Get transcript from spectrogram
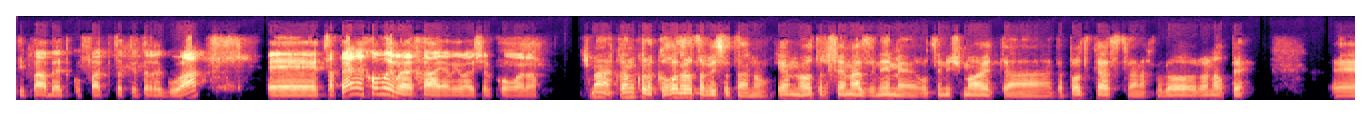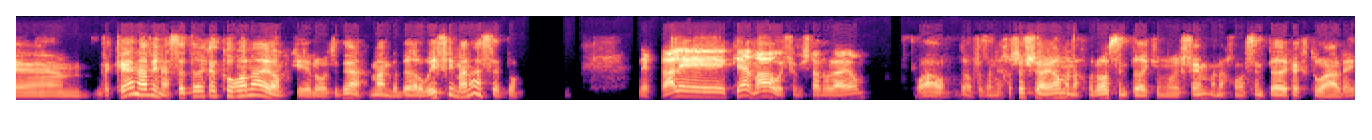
טיפה בתקופה קצת יותר רגועה. אה, תספר איך אומרים עליך הימים האלה של קורונה. שמע, קודם כל, הקורונה לא תביס אותנו, כן? מאות אלפי מאזינים אה, רוצים לשמוע את, ה, את הפודקאסט, ואנחנו לא, לא נרפה. אה, וכן, אבי, נעשה פרק על קורונה היום, כאילו, אתה יודע, מה, נדבר על וויפי? מה נעשה פה? נראה לי, כן, מה הוויפים שלנו להיום? וואו, טוב, אז אני חושב שהיום אנחנו לא עושים פרק עם וויפים, אנחנו עושים פרק אקטואלי,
